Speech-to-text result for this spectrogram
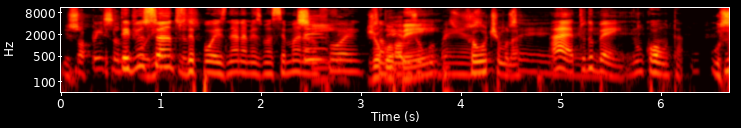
E só pensa no Teve o. Santos depois, né? Na mesma semana, não foi? Jogou Paulo bem. jogou bem. é. Foi o último, né? Ah, é, tudo bem, não conta. O Neste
